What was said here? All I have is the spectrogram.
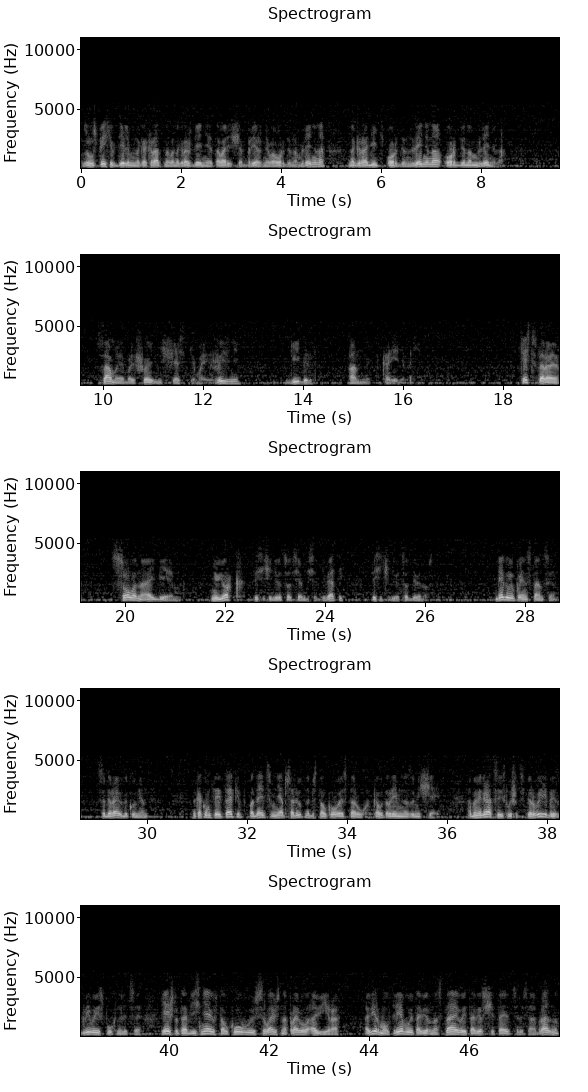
за успехи в деле многократного награждения товарища Брежнева орденом Ленина наградить орден Ленина орденом Ленина. Самое большое несчастье моей жизни — гибель Анны Карениной. Часть вторая. Соло на IBM. Нью-Йорк, 1979-1990. Бегаю по инстанциям собираю документы. На каком-то этапе попадается мне абсолютно бестолковая старуха, кого-то временно замещает. Об эмиграции слышат впервые, брезгливый испуг на лице. Я ей что-то объясняю, втолковываю, ссылаюсь на правила Авира. Авир, мол, требует, Авир настаивает, Авир считает целесообразным.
